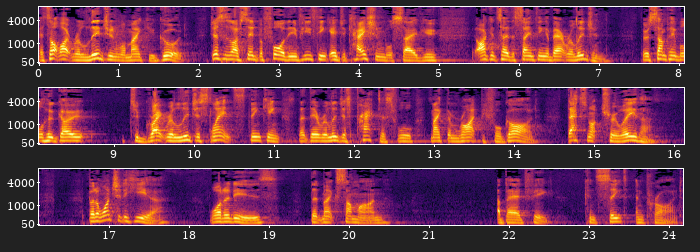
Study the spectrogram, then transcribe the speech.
It's not like religion will make you good. Just as I've said before, that if you think education will save you, I could say the same thing about religion. There are some people who go to great religious lengths thinking that their religious practice will make them right before God. That's not true either. But I want you to hear what it is that makes someone a bad fig conceit and pride.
